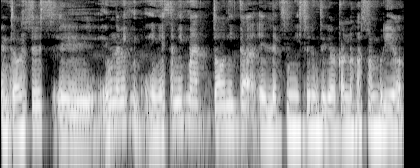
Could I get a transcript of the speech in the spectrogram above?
Entonces, eh, en, esa misma tónica, el ex ministro del Interior, Carlos Asombrío,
